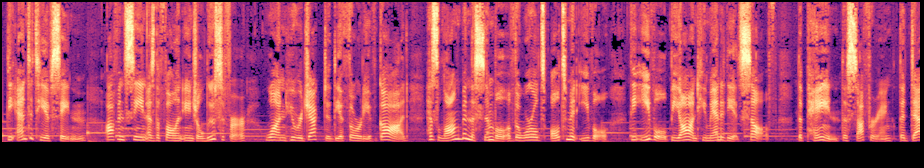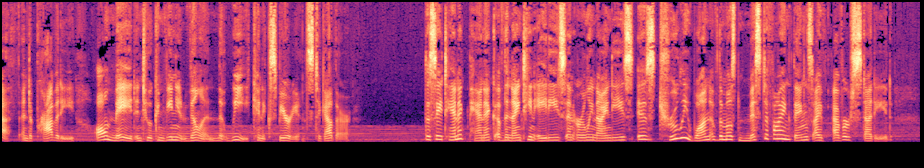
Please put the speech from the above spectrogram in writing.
The entity of Satan, often seen as the fallen angel Lucifer, one who rejected the authority of God, has long been the symbol of the world's ultimate evil, the evil beyond humanity itself, the pain, the suffering, the death, and depravity, all made into a convenient villain that we can experience together. The satanic panic of the 1980s and early 90s is truly one of the most mystifying things I've ever studied.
